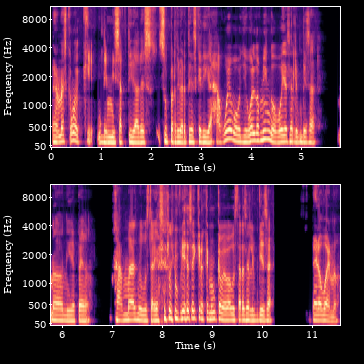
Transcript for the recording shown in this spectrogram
Pero no es como que de mis actividades súper divertidas que diga, a huevo, llegó el domingo, voy a hacer limpieza. No, ni de pedo. Jamás me gustaría hacer limpieza y creo que nunca me va a gustar hacer limpieza. Pero bueno,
